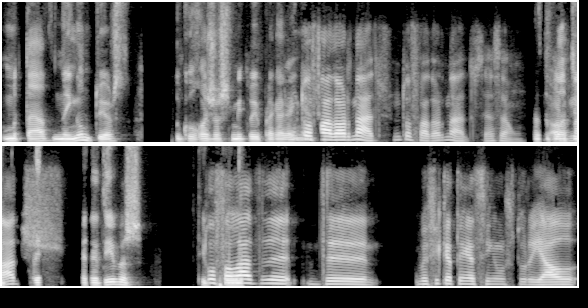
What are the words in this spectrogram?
metade, nem um terço do que o Roger Schmidt veio para cá ganhar. Não estou a falar de ordenados, não estou a falar de ordenados, atenção. Tipo, ordenados. Tipo, expectativas? Tipo... Estou a falar de, de. O Benfica tem assim um historial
